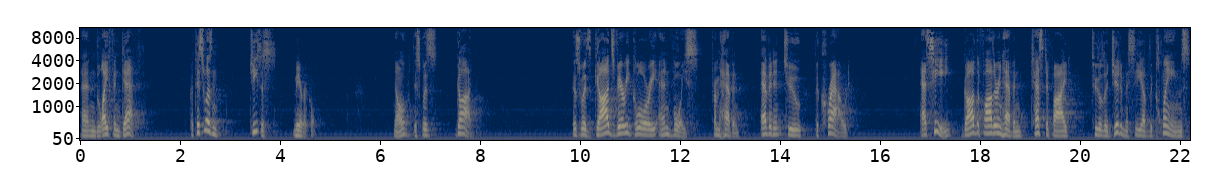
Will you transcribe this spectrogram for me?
and life and death. But this wasn't Jesus' miracle. No, this was God. This was God's very glory and voice from heaven, evident to the crowd, as He, God the Father in heaven, testified to the legitimacy of the claims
